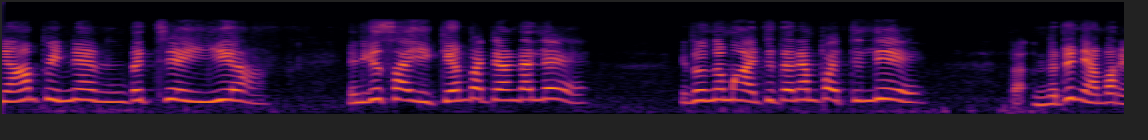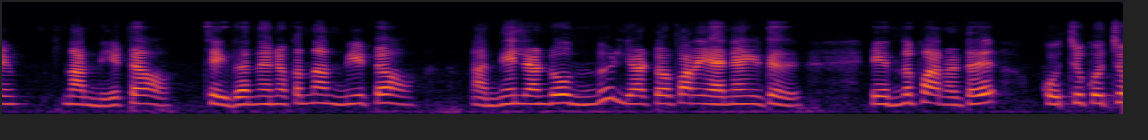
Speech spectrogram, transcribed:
ഞാൻ പിന്നെ എന്താ ചെയ്യുക എനിക്ക് സഹിക്കാൻ പറ്റാണ്ടല്ലേ? ഇതൊന്നും മാറ്റി തരാൻ പറ്റില്ലേ? എന്നിട്ട് ഞാൻ പറയും നന്ദി കേട്ടോ ചെയ്തു തന്നതിനൊക്കെ നന്ദി കേട്ടോ നന്ദി അല്ലാണ്ട് ഒന്നുമില്ല കേട്ടോ പറയാനായിട്ട്. എന്ന് പറഞ്ഞിട്ട് കൊച്ചു കൊച്ചു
